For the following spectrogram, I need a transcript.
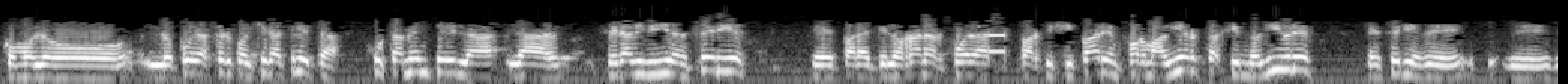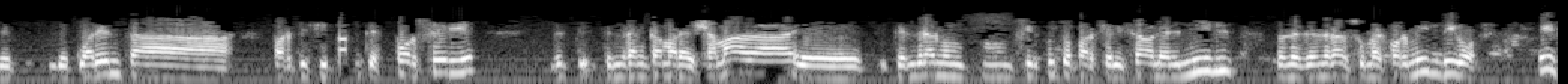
como lo, lo puede hacer cualquier atleta. Justamente la, la será dividida en series eh, para que los runners puedan participar en forma abierta, siendo libres, en series de, de, de, de 40 participantes por serie. Tendrán cámara de llamada, eh, tendrán un, un circuito parcializado en el 1000, donde tendrán su mejor 1000. Digo, es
